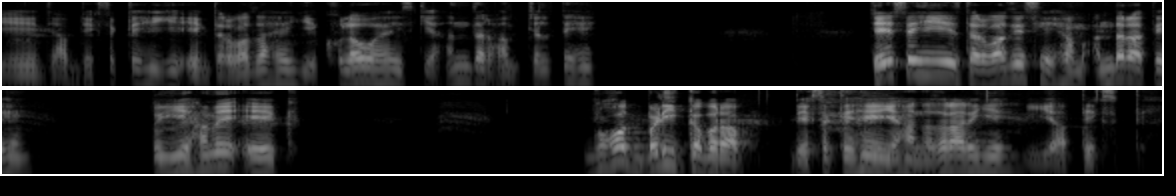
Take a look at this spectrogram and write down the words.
ये आप देख सकते हैं, ये एक दरवाज़ा है, ये खुला हुआ है, इसके अंदर हम चलते हैं। जैसे ही इस दरवाजे से हम अंदर आते हैं तो ये हमें एक बहुत बड़ी कब्र आप देख सकते हैं, यहाँ नज़र आ रही है, ये आप देख सकते हैं।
